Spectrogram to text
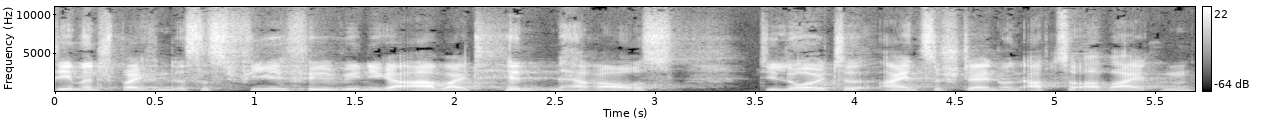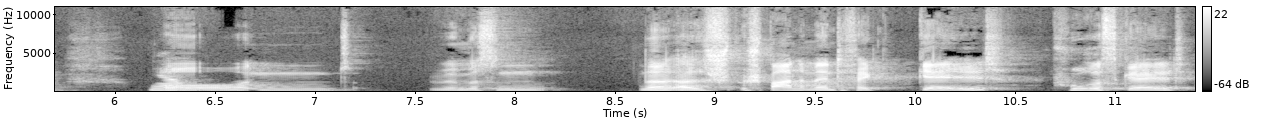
dementsprechend ist es viel, viel weniger Arbeit hinten heraus, die Leute einzustellen und abzuarbeiten. Ja. Und wir müssen, ne, also sparen im Endeffekt Geld, pures Geld,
